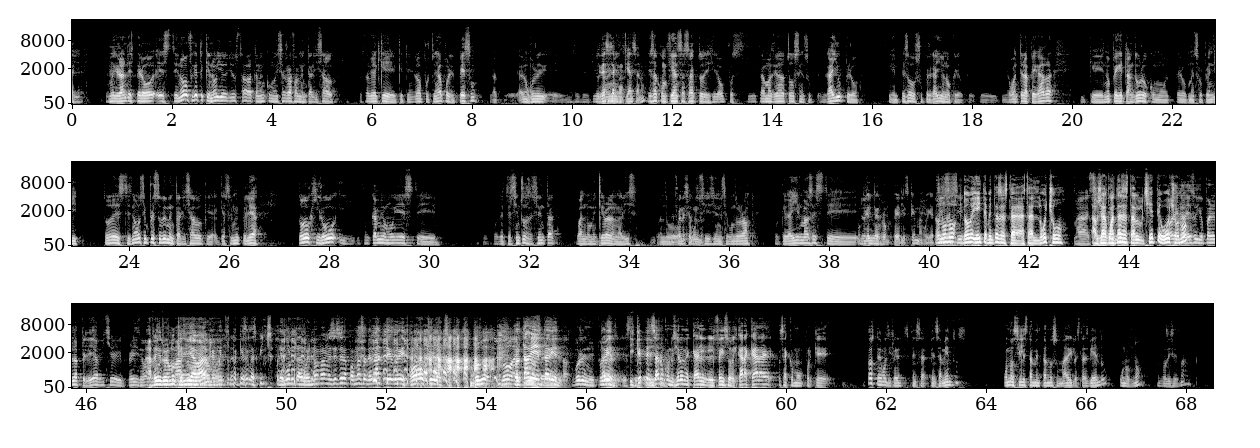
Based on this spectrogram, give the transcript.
son muy grandes, pero este, no, fíjate que no, yo, yo estaba también, como dice Rafa, mentalizado. Yo sabía que, que tenía la oportunidad por el peso, la- a lo mejor eh, en ese sentido. También esa confianza, ¿no? Esa confianza, exacto, de decir, oh, pues sí, estaba más a todos en, su, en gallo, pero en peso super gallo no creo, que, que me aguante la pegada y que no pegue tan duro como, pero me sorprendí. Entonces, este, no, siempre estuve mentalizado que, que hacer mi pelea. Todo giró y fue un cambio muy, este, pues de 360 cuando me quiebra la nariz. Cuando, Fue en el cuando- segundo. sí, sí, en el segundo round. Porque de ahí en más, este... O yo ya digo- te rompe el esquema, güey. No, no, Sí, no, sí, sí. no, y ahí te aventas hasta, hasta el 8. Ah, o sea, aguantas hasta el 7 o 8, deja ¿no? Eso, yo paré la pelea, pinche Freddy, ¿no? A Freddy Ruiz no quería, ¿va? Güey, ¿tú para qué haces las pinches preguntas, güey? No mames, eso era para más adelante, güey. Oh, que la Pues, no, no, Pero está bien, no, está bien. bórrenle, Está bien. ¿Y este, qué pensaron cuando hicieron acá el, el face off, el cara a cara? O sea, como porque todos tenemos diferentes pensa- pensamientos. Uno sí le está mentando a su madre y lo estás viendo, unos no. Unos dices, no,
